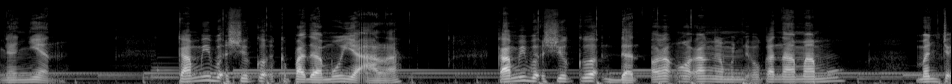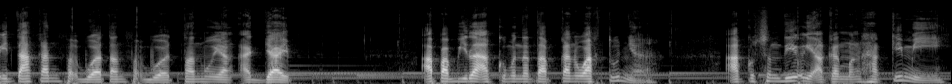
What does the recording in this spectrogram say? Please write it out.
nyanyian. Kami bersyukur kepadamu ya Allah. Kami bersyukur dan orang-orang yang menyukai namamu menceritakan perbuatan-perbuatanmu yang ajaib apabila aku menetapkan waktunya, aku sendiri akan menghakimi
